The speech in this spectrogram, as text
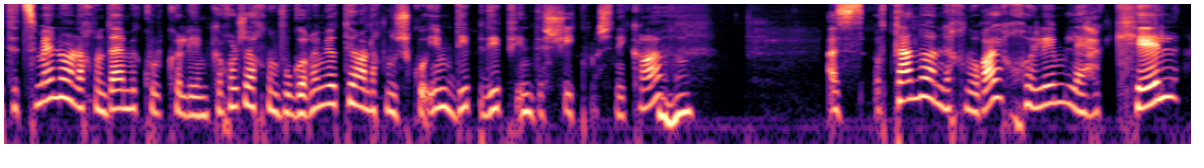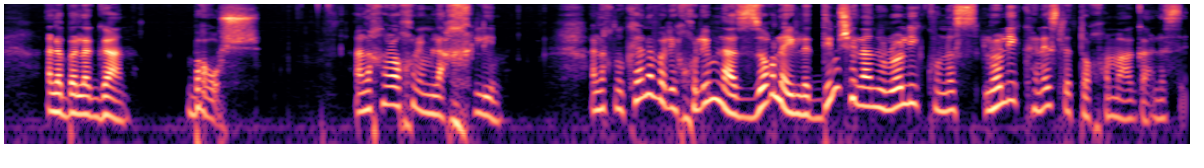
את עצמנו אנחנו די מקולקלים. ככל שאנחנו מבוגרים יותר, אנחנו שקועים deep deep in the shit, מה שנקרא. Mm-hmm. אז אותנו אנחנו רק יכולים להקל על הבלגן בראש. אנחנו לא יכולים להחלים. אנחנו כן אבל יכולים לעזור לילדים שלנו לא להיכנס, לא להיכנס לתוך המעגל הזה.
